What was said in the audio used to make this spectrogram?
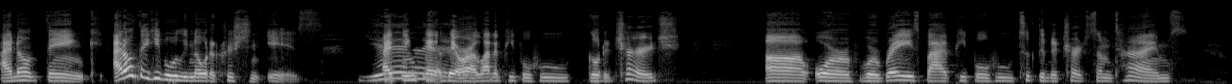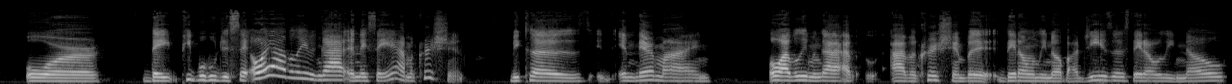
I don't think I don't think people really know what a Christian is. Yeah. I think that there are a lot of people who go to church uh, or were raised by people who took them to church sometimes or they people who just say, "Oh, yeah, I believe in God," and they say, "Yeah, I'm a Christian," because in their mind, oh, I believe in God, I, am a Christian, but they don't really know about Jesus. They don't really know.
